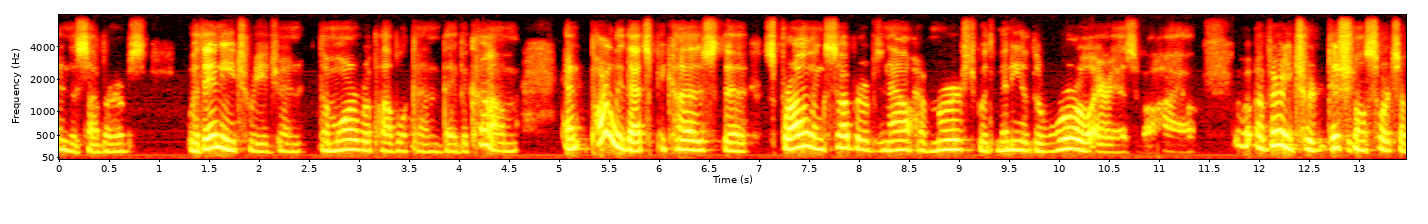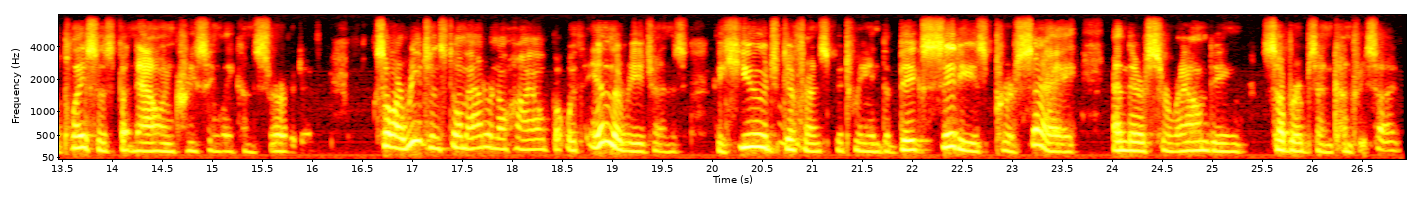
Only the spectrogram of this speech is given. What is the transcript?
in the suburbs within each region, the more Republican they become. And partly that's because the sprawling suburbs now have merged with many of the rural areas of Ohio, very traditional sorts of places, but now increasingly conservative. So our regions still matter in Ohio, but within the regions, a huge difference between the big cities per se and their surrounding suburbs and countryside.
